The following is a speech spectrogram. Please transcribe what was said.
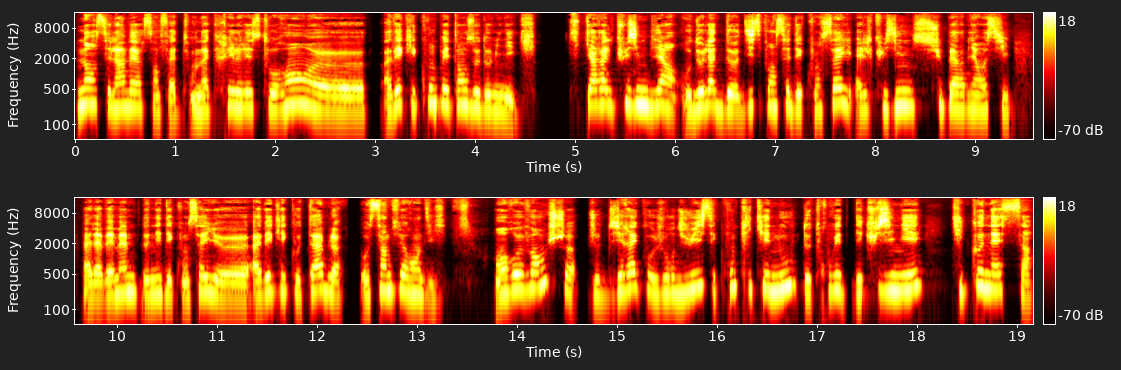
Non c'est l'inverse en fait. On a créé le restaurant euh, avec les compétences de Dominique. Car elle cuisine bien, au-delà de dispenser des conseils, elle cuisine super bien aussi. Elle avait même donné des conseils euh, avec Écotable au sein de Ferrandi. En revanche, je dirais qu'aujourd'hui, c'est compliqué, nous, de trouver des cuisiniers qui connaissent ça,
